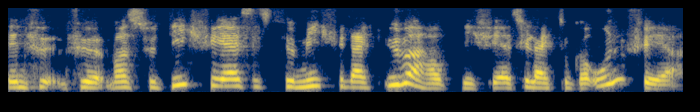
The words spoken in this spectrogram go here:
Denn für, für was für dich fair ist, ist für mich vielleicht überhaupt nicht fair, ist vielleicht sogar unfair.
